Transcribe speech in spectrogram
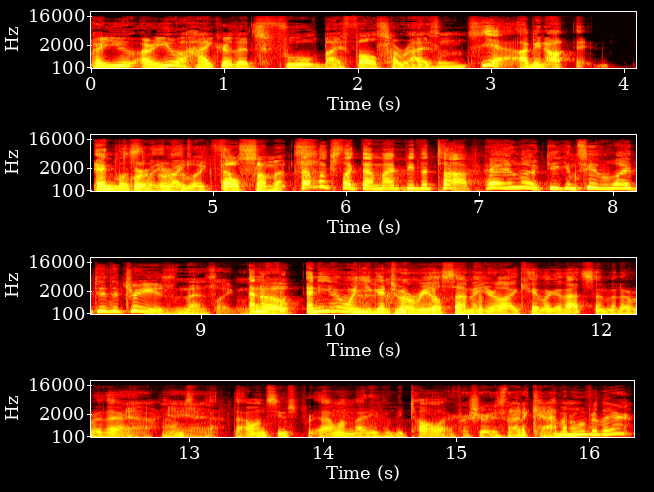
Are you are you a hiker that's fooled by false horizons Yeah, I mean, uh, endlessly. or, or like, like false that, summits that looks like that might be the top. hey, look, you can see the light through the trees. And then it's like, And, of no. and even when you get to a real summit, you're like, hey, look at that summit over there. Yeah, that, yeah, yeah. That, that one seems pretty, that one might even be taller. For sure. Is that a cabin over there?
